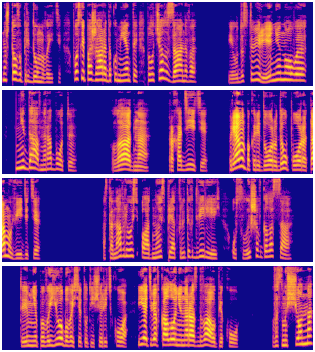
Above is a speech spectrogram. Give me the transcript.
«Ну что вы придумываете? После пожара документы получала заново». «И удостоверение новое. Недавно работаю». «Ладно, проходите. Прямо по коридору, до упора, там увидите. Останавливаюсь у одной из приоткрытых дверей, услышав голоса. «Ты мне повыебывайся тут еще, Редько, я тебя в колонию на раз-два упеку!» Возмущенно,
